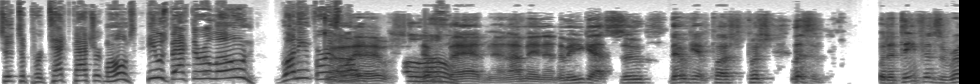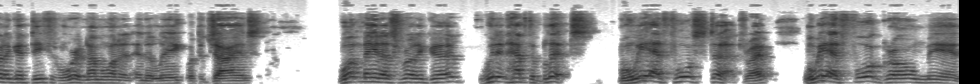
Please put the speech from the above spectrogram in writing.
to, to protect Patrick Mahomes. He was back there alone running for his life. It, was, alone. it was bad, man. I mean, I mean, you got Suh. They were getting pushed, pushed. Listen, but the defense is a really good defense. We're number one in, in the league with the Giants. What made us really good? We didn't have to blitz. When we had four studs, right? When we had four grown men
